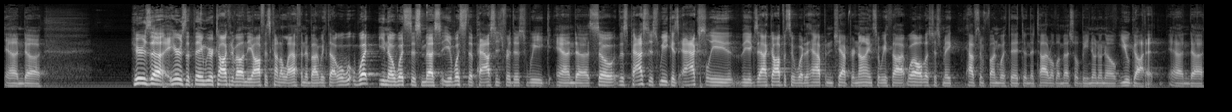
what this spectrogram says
and, uh, Here's, uh, here's the thing we were talking about in the office, kind of laughing about it. We thought, well, what, you know, what's this mess? You know, what's the passage for this week? And uh, so this passage this week is actually the exact opposite of what had happened in chapter 9. So we thought, well, let's just make, have some fun with it. And the title of the message will be, No, No, No, You Got It. And uh,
